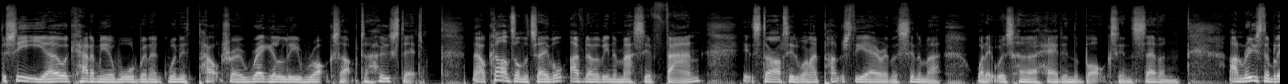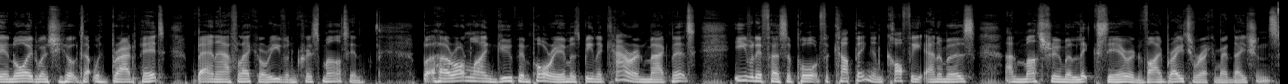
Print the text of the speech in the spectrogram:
The CEO, Academy Award winner Gwyneth Paltrow, regularly rocks up to host it. Now, cards on the table, I've never been a massive fan. It started when I punched the air in the cinema when it was her head in the box in Seven unreasonably annoyed when she hooked up with Brad Pitt, Ben Affleck, or even Chris Martin. But her online goop emporium has been a Karen magnet, even if her support for cupping and coffee enemas and mushroom elixir and vibrator recommendations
